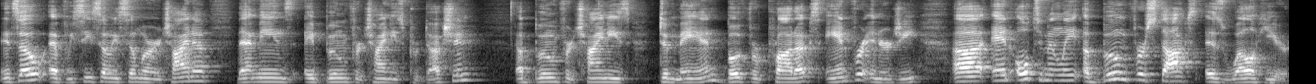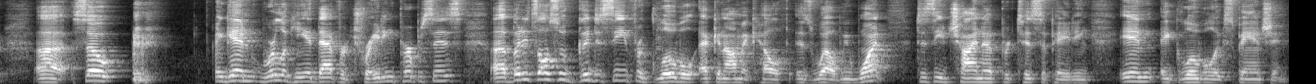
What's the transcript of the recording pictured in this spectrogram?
And so, if we see something similar in China, that means a boom for Chinese production, a boom for Chinese demand, both for products and for energy, uh, and ultimately a boom for stocks as well here. Uh, so, Again, we're looking at that for trading purposes, uh, but it's also good to see for global economic health as well. We want to see China participating in a global expansion.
